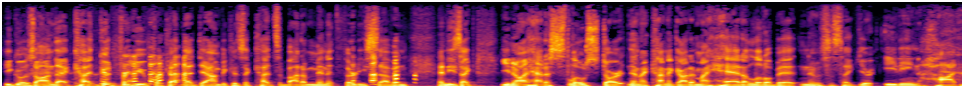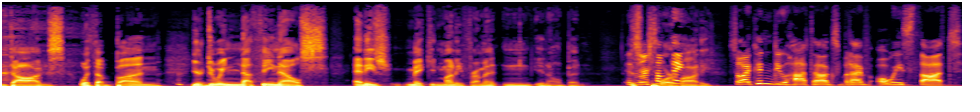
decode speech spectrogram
He goes on that cut. Good for you for cutting that down because the cut's about a minute 37. and he's like, you know, I had a slow start and then I kind of got in my head a little bit. And it was just like, you're eating hot dogs with a bun. You're doing nothing else. And he's making money from it. And, you know, but Is there poor something? body. So I couldn't do hot dogs, but I've always thought,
